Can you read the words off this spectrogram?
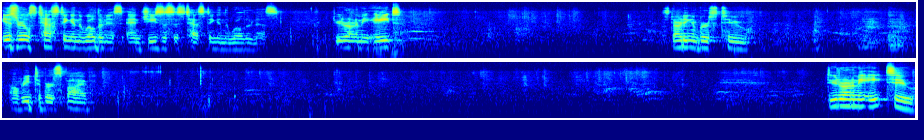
Israel's testing in the wilderness and Jesus' testing in the wilderness. Deuteronomy 8, starting in verse 2. I'll read to verse 5. Deuteronomy 8 2.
